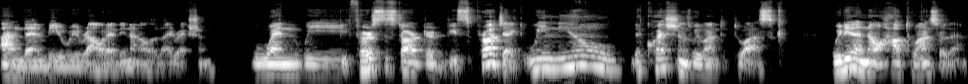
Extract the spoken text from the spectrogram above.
and then be rerouted in another direction when we first started this project, we knew the questions we wanted to ask. We didn't know how to answer them.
